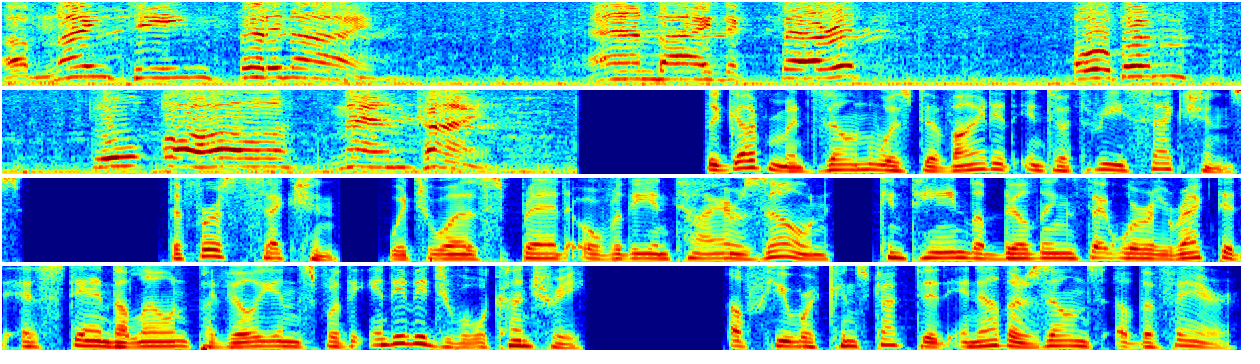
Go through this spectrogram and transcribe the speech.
of 1939, and I declare it open to all mankind. The government zone was divided into three sections. The first section, which was spread over the entire zone, contained the buildings that were erected as stand-alone pavilions for the individual country. A few were constructed in other zones of the fair.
